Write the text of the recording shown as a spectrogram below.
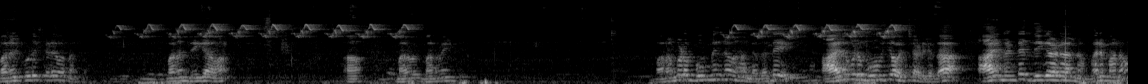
మనం కూడా ఇక్కడే ఉన్నాం. కదా. మనం దిగామా? మనం మనం ఏంటి మనం కూడా భూమి మీదనే ఉన్నాం కదండి ఆయన కూడా భూమికే వచ్చాడు కదా. ఆయన అంటే దిగాడు అన్నాం. మరి మనం?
